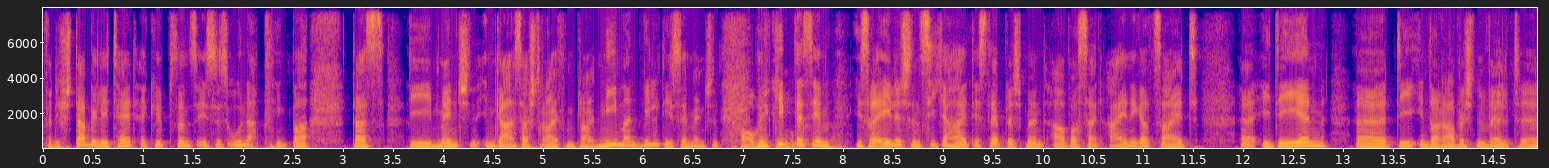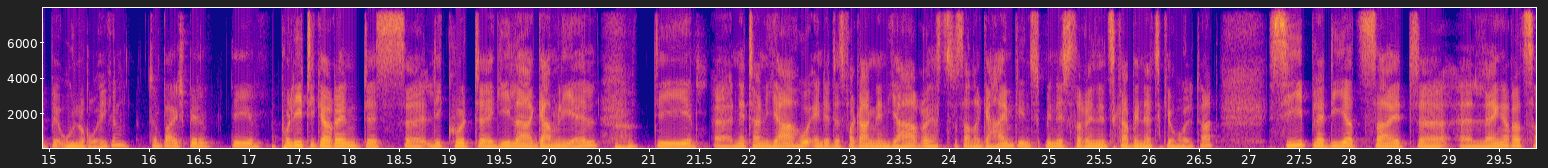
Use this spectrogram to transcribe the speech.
Für die Stabilität Ägyptens ist es unabdingbar, dass die Menschen im Gazastreifen bleiben. Niemand will diese Menschen. Traurig Nun gibt genug, es im ja. israelischen Sicherheit-Establishment aber seit einiger Zeit äh, Ideen, äh, die in der arabischen Welt äh, beunruhigen. Zum Beispiel die Politikerin des äh, Likud, äh, Gila Gamliel, Aha. die äh, Netanyahu Ende des vergangenen Jahres zu seiner Geheimdienstministerin ins Kabinett geholt hat. Sie plädiert seit längerer Zeit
